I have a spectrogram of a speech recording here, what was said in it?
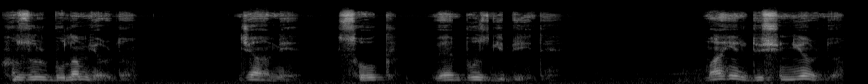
huzur bulamıyordu. Cami soğuk ve buz gibiydi. Mahir düşünüyordu.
